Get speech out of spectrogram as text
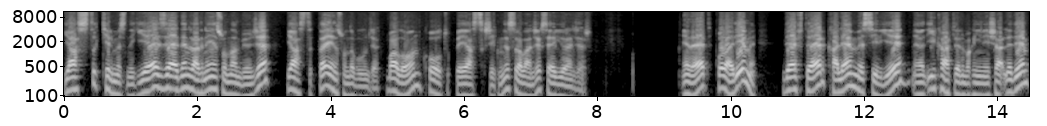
Yastık kelimesindeki Y, Z'den zaten en sondan bir önce yastık da en sonda bulunacak. Balon, koltuk ve yastık şeklinde sıralanacak sevgili öğrenciler. Evet kolay değil mi? Defter, kalem ve silgi. Evet ilk harflerini bakın yine işaretledim.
